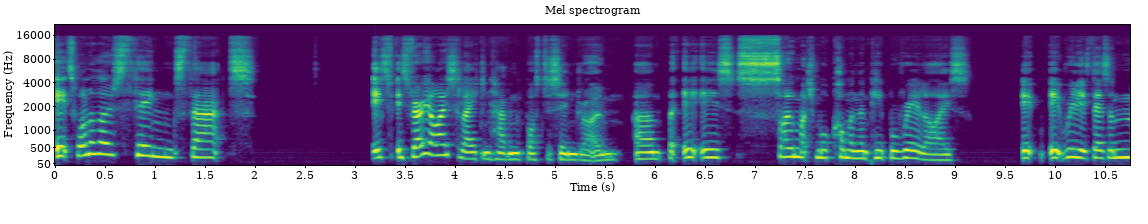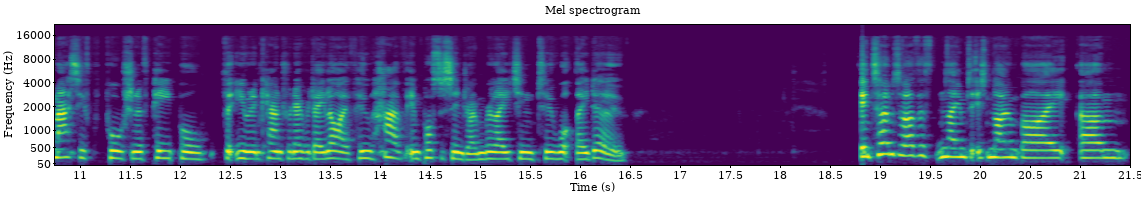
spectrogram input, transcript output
It's one of those things that it's it's very isolating having imposter syndrome, um, but it is so much more common than people realise. It it really is. There's a massive proportion of people that you would encounter in everyday life who have imposter syndrome relating to what they do. In terms of other names, it is known by. Um,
